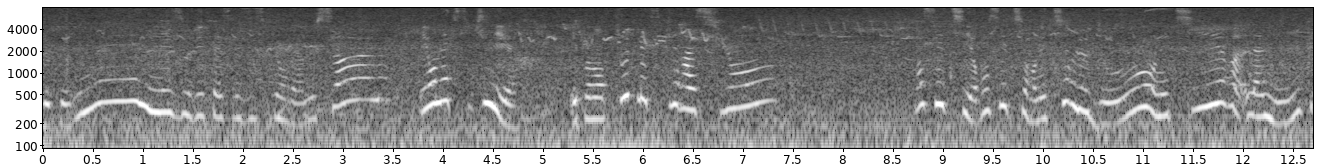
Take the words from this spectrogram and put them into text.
Le périnée, les os des fesses, les ischions vers le sol et on expire. Et pendant toute l'expiration, on s'étire, on s'étire, on étire le dos, on étire la nuque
